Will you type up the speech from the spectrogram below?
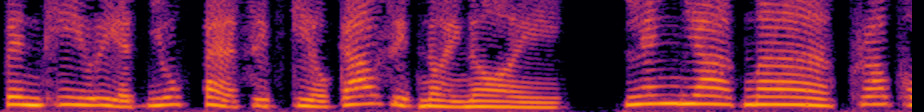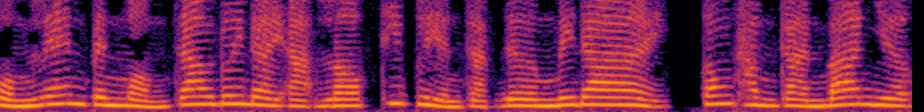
เป็นทีเรียดยุค 80 เกี่ยว 90 หน่อยๆ เล่นยากมาก เพราะผมเล่นเป็นหม่อมเจ้าด้วยไดอะล็อกที่เปลี่ยนจากเดิมไม่ได้ ต้องทำการบ้านเยอะ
